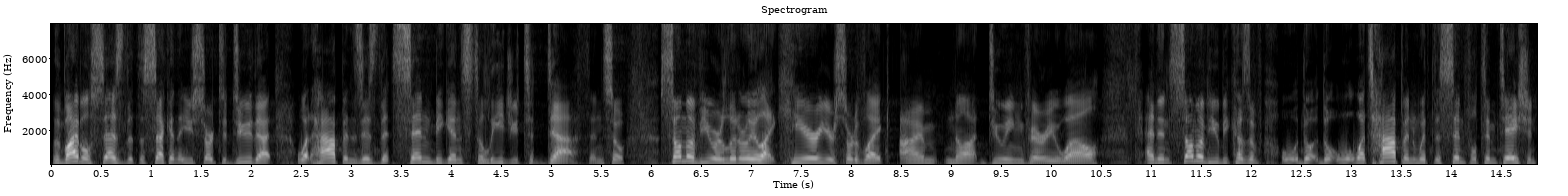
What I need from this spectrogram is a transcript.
the Bible says that the second that you start to do that, what happens is that sin begins to lead you to death. And so some of you are literally like here, you're sort of like, I'm not doing very well. And then some of you, because of the, the, what's happened with the sinful temptation,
